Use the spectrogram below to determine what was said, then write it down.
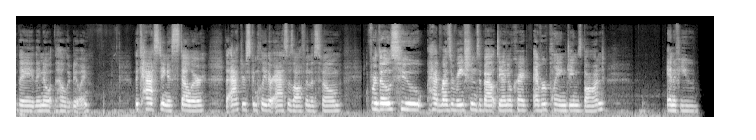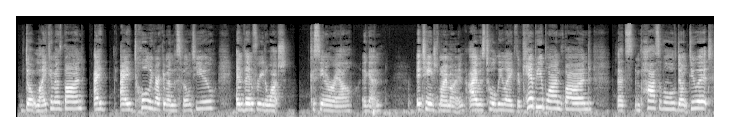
They they know what the hell they're doing. The casting is stellar. The actors can play their asses off in this film. For those who had reservations about Daniel Craig ever playing James Bond, and if you don't like him as Bond, I I totally recommend this film to you, and then for you to watch Casino Royale again. It changed my mind. I was totally like, there can't be a blonde Bond. That's impossible. Don't do it.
